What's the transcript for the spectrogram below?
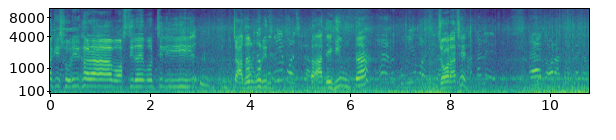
নাকি শরীর খারাপ অস্থির হয়ে পড়ছিলি? চাদর মুড়ি আর দেখি মুখটা। হ্যাঁ আমি ঘুমিয়ে পড়েছিলাম। জ্বর আছে? হ্যাঁ জ্বর আছে ওটাই যাব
